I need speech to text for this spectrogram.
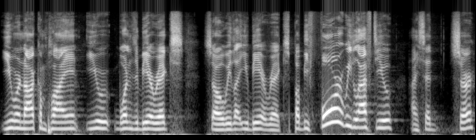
you were not compliant. You wanted to be at Rick's, so we let you be at Rick's. But before we left you, I said, sir,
